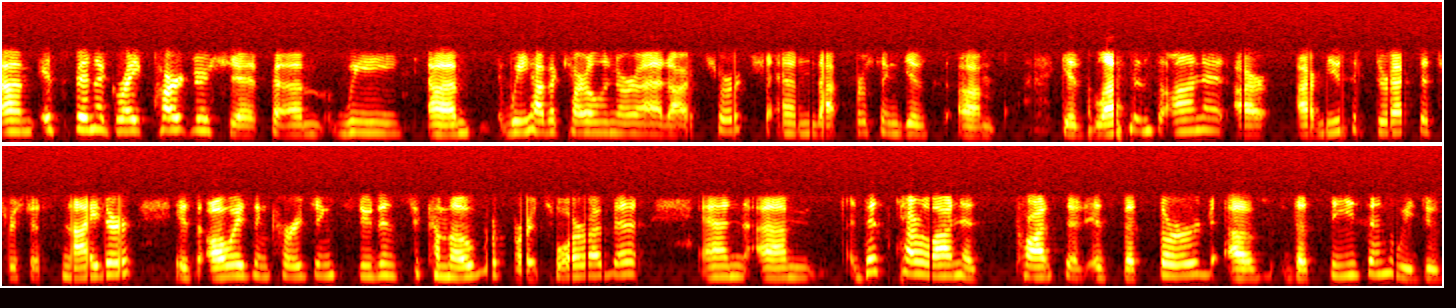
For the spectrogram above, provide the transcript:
um, it's been a great partnership. Um, we um, we have a carillonneur at our church, and that person gives um, gives lessons on it. Our our music director Tricia Snyder is always encouraging students to come over for a tour of it. And um, this carillon is concert is the third of the season. We do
